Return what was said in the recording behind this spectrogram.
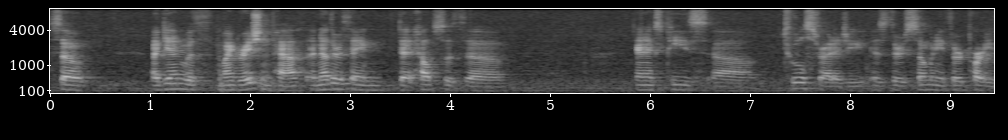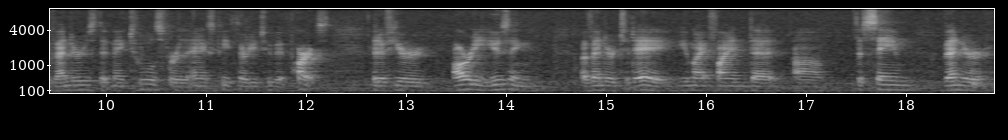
So again, with migration path, another thing that helps with uh, NXP's uh, tool strategy is there's so many third-party vendors that make tools for the NXP 32-bit parts that if you're already using a vendor today, you might find that um, the same vendor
